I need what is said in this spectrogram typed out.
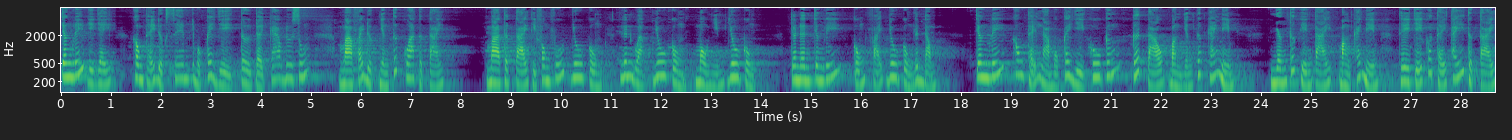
Chân lý gì vậy? Không thể được xem như một cái gì từ trời cao đưa xuống, mà phải được nhận thức qua thực tại. Mà thực tại thì phong phú vô cùng, linh hoạt vô cùng, màu nhiệm vô cùng. Cho nên chân lý cũng phải vô cùng linh động. Chân lý không thể là một cái gì khô cứng, kết tạo bằng nhận thức khái niệm. Nhận thức hiện tại bằng khái niệm thì chỉ có thể thấy thực tại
